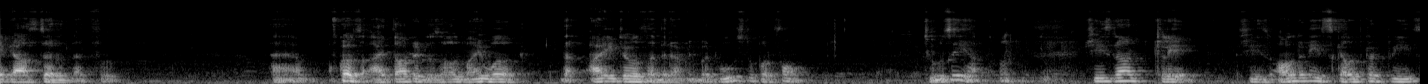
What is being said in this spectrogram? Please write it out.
I cast her in that film. Um, of course, I thought it was all my work that I chose Abhirami, but who's to perform? Choose her. She's not clay. She's already a sculpted piece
